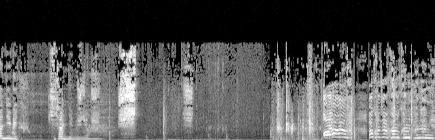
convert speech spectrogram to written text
권 여사님이 주사님은요? 아, 관장, 관, 관, 관장님.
